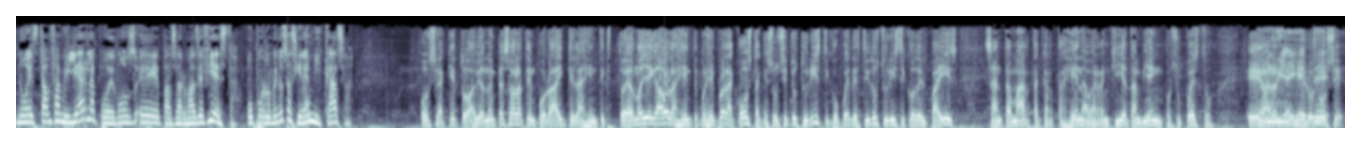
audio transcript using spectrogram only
no es tan familiar la podemos eh, pasar más de fiesta o por lo menos así era en mi casa o sea que todavía no ha empezado la temporada y que la gente, todavía no ha llegado la gente, por ejemplo, a la costa, que son sitios turísticos, pues destinos turísticos del país. Santa Marta, Cartagena, Barranquilla también, por supuesto. Eh, claro, y hay gente,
